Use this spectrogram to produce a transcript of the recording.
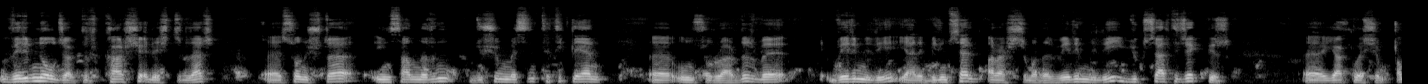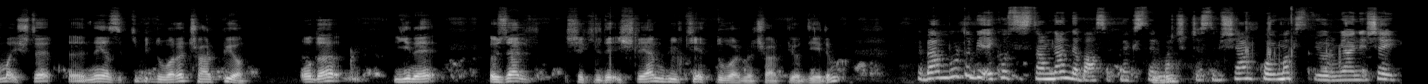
verimli olacaktır. Karşı eleştiriler e, sonuçta insanların düşünmesini tetikleyen e, unsurlardır ve verimliliği yani bilimsel araştırmada verimliliği yükseltecek bir e, yaklaşım. Ama işte ne yazık ki bir duvara çarpıyor. O da yine özel şekilde işleyen mülkiyet duvarına çarpıyor diyelim. Ben burada bir ekosistemden de bahsetmek isterim Hı-hı. açıkçası. Bir şey koymak istiyorum. Yani şey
